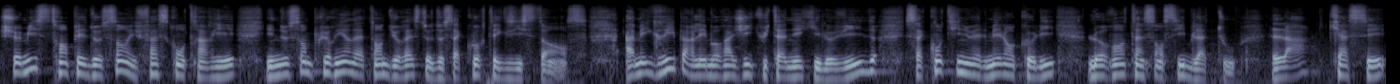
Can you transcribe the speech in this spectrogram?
Chemise trempée de sang et face contrariée, il ne semble plus rien attendre du reste de sa courte existence. Amaigri par l'hémorragie cutanée qui le vide, sa continuelle mélancolie le rend insensible à tout. Là, cassé,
